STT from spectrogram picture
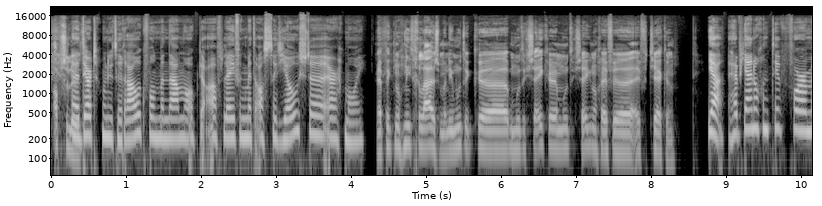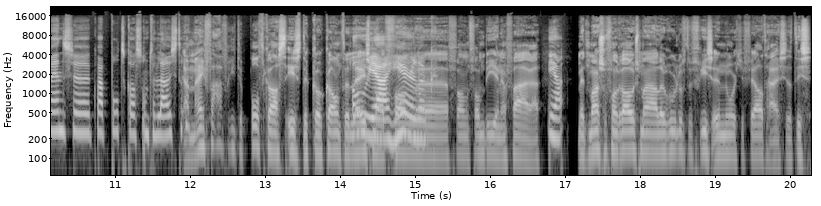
absoluut. Eh 30 minuten rouw. Ik vond met name ook de aflevering met Astrid Joost eh, erg mooi. Heb ik nog niet geluisterd, maar die moet ik, eh, moet ik, zeker, moet ik zeker nog even, even checken. Ja, heb jij nog een tip voor mensen qua podcast om te Ja, luisteren? mijn favoriete podcast is de Kokante Oh Leesmap ja, van, heerlijk. eh, van, van. Ja. Met Marcel van Roosmalen, Roelof de Vries en Noortje Veldhuis. Dat is,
